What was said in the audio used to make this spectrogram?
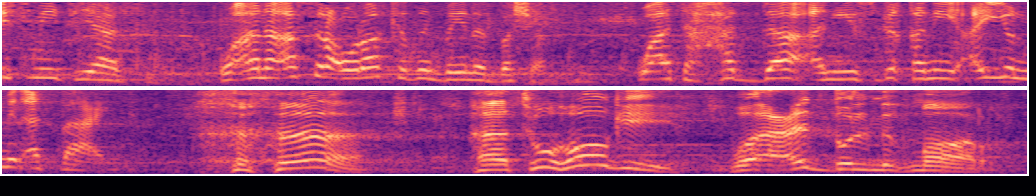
اسمي تيالفي وأنا أسرع راكض بين البشر وأتحدى أن يسبقني أي من أتباعك. هاتوا هوغي وأعدوا المضمار.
